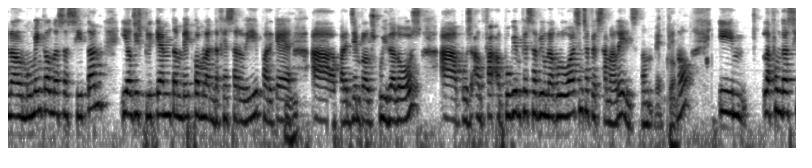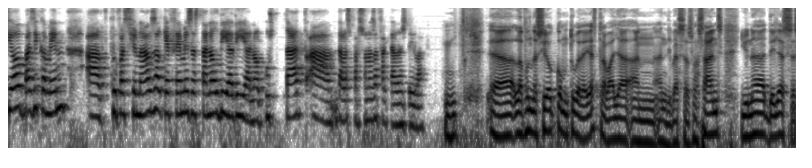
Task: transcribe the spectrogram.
en el moment que el necessiten i els expliquem també com l'han de fer servir perquè, uh, per exemple, els cuidadors uh, pues el, fa, el puguin fer servir una grua sense fer-se mal ells, també. Clar. No? I la Fundació, bàsicament, els professionals el que fem és estar en el dia a dia, en el costat uh, de les persones afectades d'ELA. -hmm. eh, la Fundació, com tu bé deies, treballa en, en diverses vessants i una d'elles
